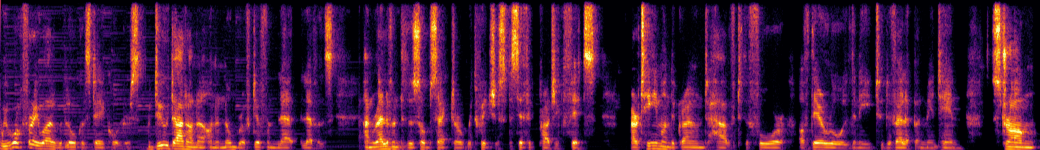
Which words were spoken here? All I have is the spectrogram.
we work very well with local stakeholders. We do that on a, on a number of different le- levels and relevant to the subsector with which a specific project fits. Our team on the ground have to the fore of their role the need to develop and maintain strong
